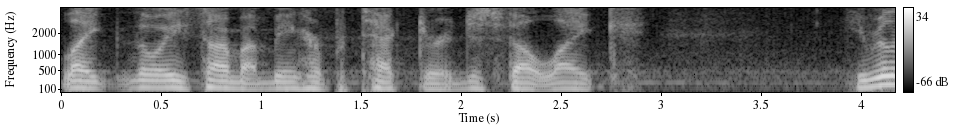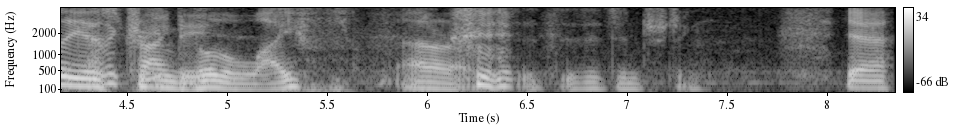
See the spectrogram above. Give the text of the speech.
like the way he's talking about being her protector. It just felt like he really is trying creepy. to build a life. I don't know. It's, it's, it's interesting. Yeah,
